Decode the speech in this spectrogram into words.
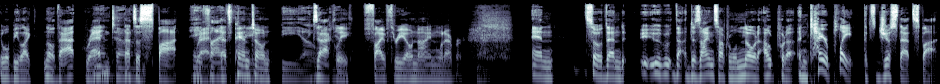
It will be like, no, that red, Pantone that's a spot red. That's Pantone. BO. Exactly. 5309, whatever. And so then it- the design software will know to output an entire plate that's just that spot.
